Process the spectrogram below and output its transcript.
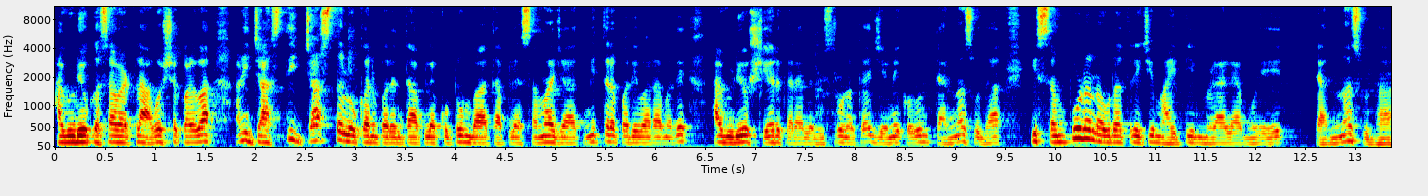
हा व्हिडिओ कसा वाटला अवश्य कळवा आणि जास्तीत जास्त लोकांपर्यंत आपल्या कुटुंबात आपल्या समाजात मित्रपरिवारामध्ये हा व्हिडिओ शेअर करायला विसरू नका. जेणेकरून त्यांनासुद्धा ही संपूर्ण नवरात्रीची माहिती मिळाल्यामुळे त्यांनासुद्धा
